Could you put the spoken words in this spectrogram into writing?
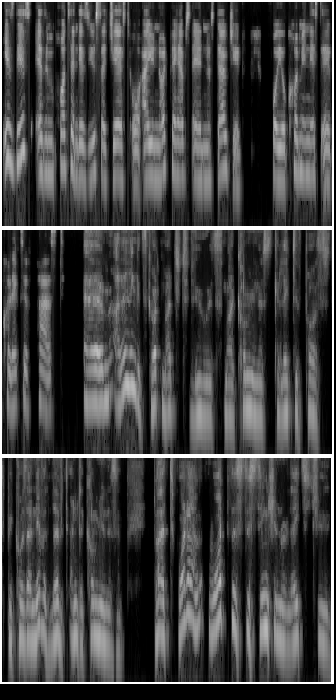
Is this as important as you suggest, or are you not perhaps uh, nostalgic for your communist uh, collective past? Um, I don't think it's got much to do with my communist collective past because I never lived under communism. But what I, what this distinction relates to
